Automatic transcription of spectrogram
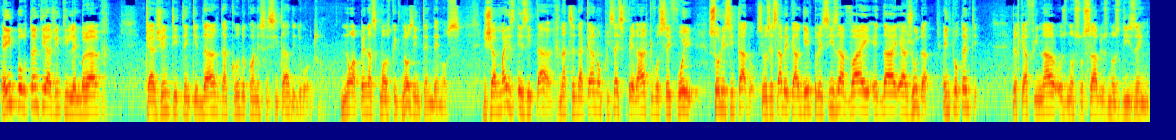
É importante a gente lembrar que a gente tem que dar de acordo com a necessidade do outro, não apenas com o que nós entendemos. Jamais hesitar na tzedakah, não precisa esperar que você foi solicitado. Se você sabe que alguém precisa, vai e dá e ajuda. É importante. Porque afinal os nossos sábios nos dizem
